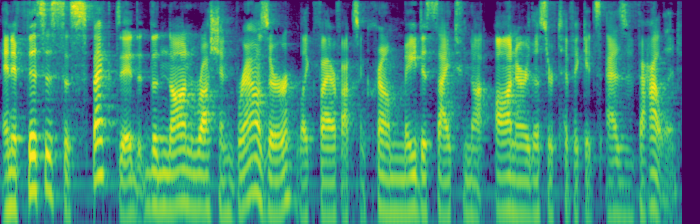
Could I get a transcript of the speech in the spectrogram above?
And if this is suspected, the non Russian browser, like Firefox and Chrome, may decide to not honor the certificates as valid.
